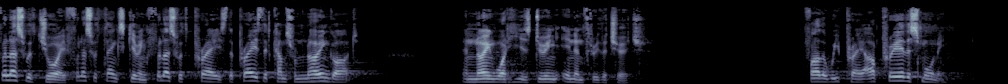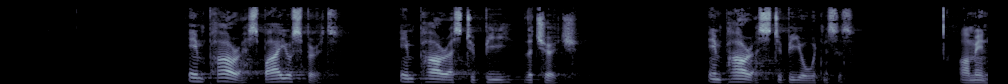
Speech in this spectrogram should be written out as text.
Fill us with joy, fill us with thanksgiving, fill us with praise, the praise that comes from knowing God and knowing what He is doing in and through the church. Father, we pray our prayer this morning. Empower us by your Spirit. Empower us to be the church. Empower us to be your witnesses. Amen.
